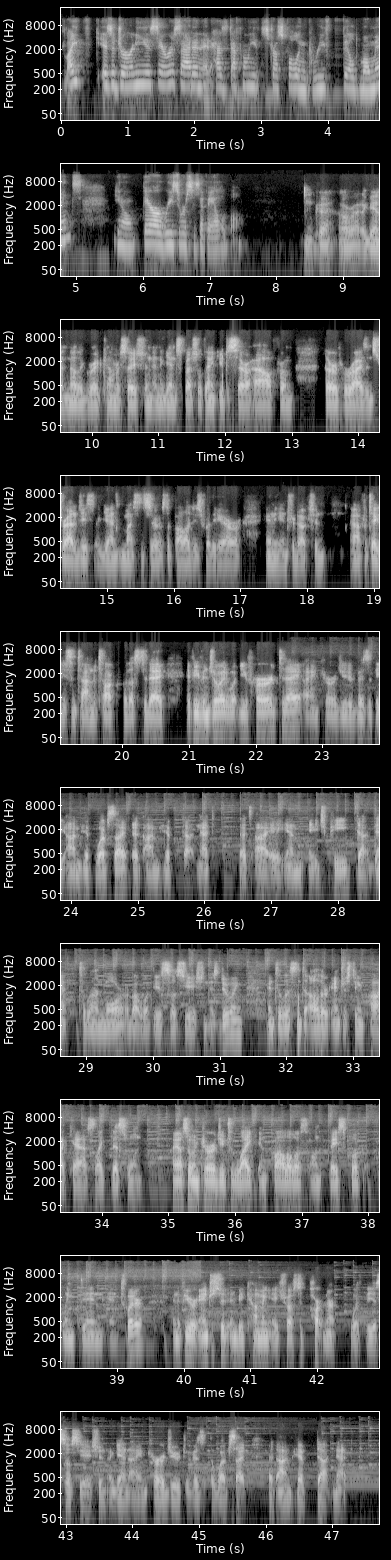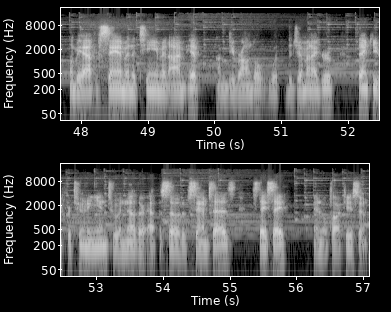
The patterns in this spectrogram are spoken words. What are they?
life is a journey, as Sarah said, and it has definitely its stressful and grief filled moments you know, there are resources available. Okay. All right. Again, another great conversation. And again, special thank you to Sarah Howell from Third Horizon Strategies. Again, my sincerest apologies for the error in the introduction. Uh, for taking some time to talk with us today. If you've enjoyed what you've heard today, I encourage you to visit the IAMHP website at iamhp.net. That's I-A-M-H-P.net to learn more about what the association is doing and to listen to other interesting podcasts like this one. I also encourage you to like and follow us on Facebook, LinkedIn, and Twitter. And if you are interested in becoming a trusted partner with the association, again, I encourage you to visit the website at iamhp.net. On behalf of Sam and the team at IAMHP, I'm Dee Rondel with the Gemini Group. Thank you for tuning in to another episode of Sam Says. Stay safe, and we'll talk to you soon.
